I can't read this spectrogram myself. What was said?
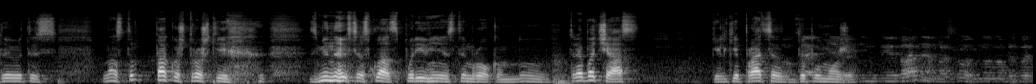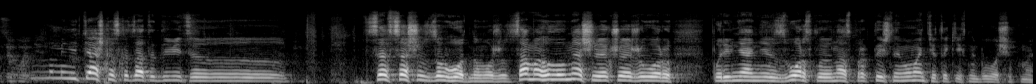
дивитесь. У нас також трошки змінився склад з порівняння з тим роком. Ну, треба час, тільки праця Ну, це допоможе. Індивідуальне ну, наприклад, сьогодні. Ну, мені тяжко сказати, дивіться, це все, що завгодно може. Саме головне, що якщо я ж говорю, в порівнянні з Ворсклою, у нас практично моментів таких не було, щоб ми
